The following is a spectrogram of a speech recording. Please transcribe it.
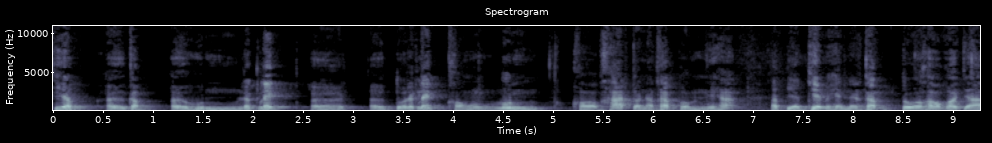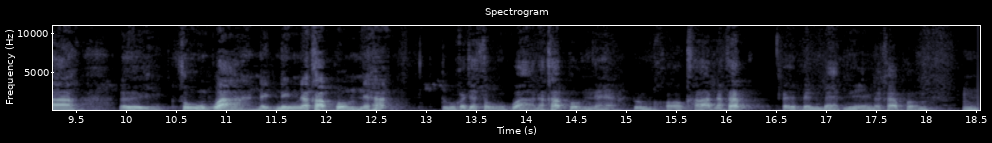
เทียบเออกับเออหุ่นเล็กๆเออเออตัวเล็กๆของรุ่นคอคัสก่อนนะครับ ผมนี่ฮะถ้าเปรียบเทียบให้เห็นเลยครับ ตัวเขาก็จะเออสูงกว่านิดนึงนะครับ ผมนะฮะตัวก็จะสูงกว่านะครับ ผมนะฮะรุ่นคอคัสนะครับ ก็จะเป็นแบบนี้เองนะครับ ผม อืม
